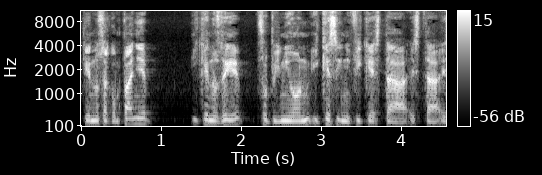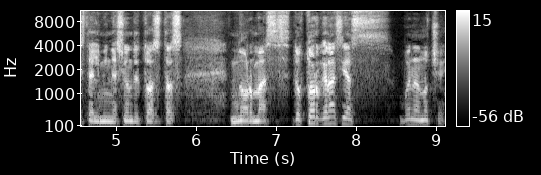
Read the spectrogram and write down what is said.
que nos acompañe y que nos dé su opinión y qué significa esta, esta, esta eliminación de todas estas normas. Doctor, gracias. Buenas noches.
